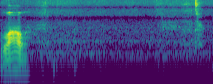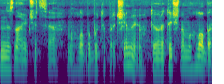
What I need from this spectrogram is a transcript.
Вау. Не знаю, чи це могло би бути причиною. Теоретично могло би.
